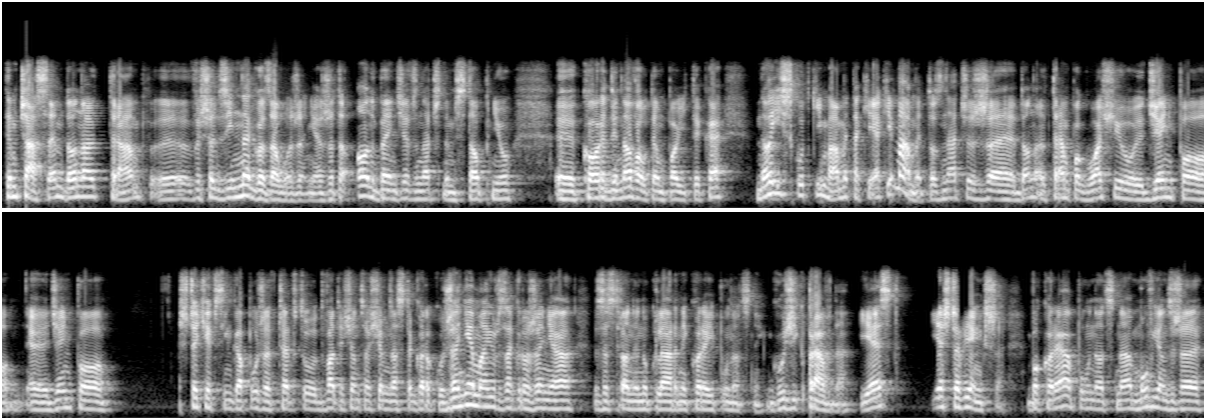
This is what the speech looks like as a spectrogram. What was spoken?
Tymczasem Donald Trump y, wyszedł z innego założenia, że to on będzie w znacznym stopniu y, koordynował tę politykę. No i skutki mamy takie, jakie mamy. To znaczy, że Donald Trump ogłosił dzień po, y, dzień po szczycie w Singapurze w czerwcu 2018 roku, że nie ma już zagrożenia ze strony nuklearnej Korei Północnej. Guzik prawda. Jest jeszcze większe, bo Korea Północna, mówiąc, że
